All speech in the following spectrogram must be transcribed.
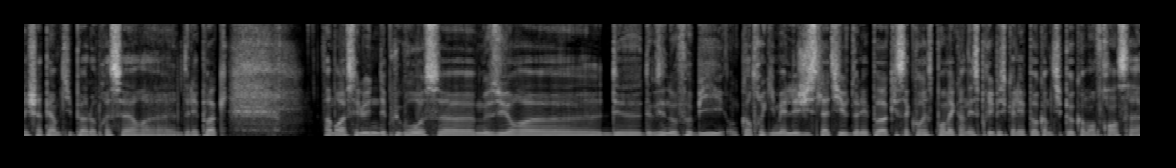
échapper un petit peu à l'oppresseur de l'époque. Enfin bref, c'est l'une des plus grosses euh, mesures euh, de, xénophobie, entre guillemets, législative de l'époque, et ça correspond avec un esprit, puisqu'à l'époque, un petit peu comme en France euh,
